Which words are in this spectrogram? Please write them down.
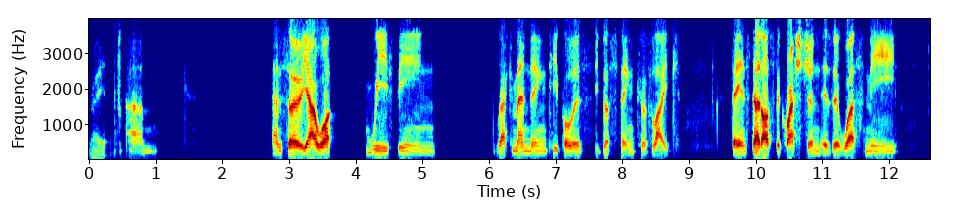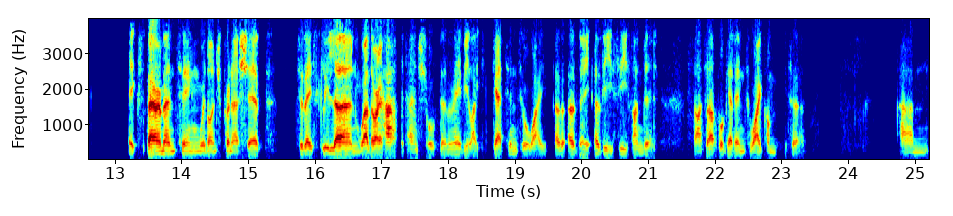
Right. Um, and so, yeah, what we've been recommending people is just think of like, they instead ask the question, is it worth me experimenting with entrepreneurship to basically learn whether I have potential to maybe like get into a, y, a, a, a VC funded startup or get into Y Combinator um,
